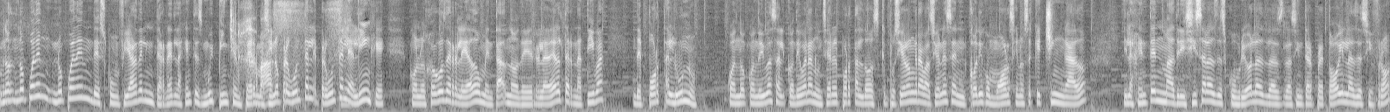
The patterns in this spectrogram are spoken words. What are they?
no, no pueden, no pueden desconfiar del internet, la gente es muy pinche enferma. Si no, Jamás. pregúntenle, pregúntenle al Inge con los juegos de realidad aumentada, no, de realidad alternativa de Portal 1. Cuando, cuando, iba a sal- cuando iban a anunciar el Portal 2, que pusieron grabaciones en código Morse y no sé qué chingado. Y la gente en Madricisa las descubrió, las, las, las interpretó y las descifró.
